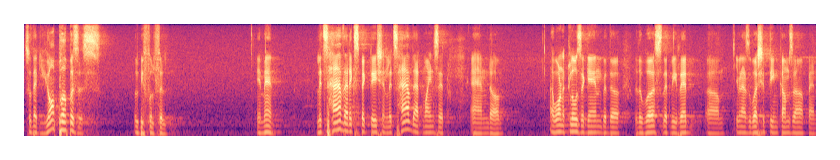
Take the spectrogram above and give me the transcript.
so that your purposes will be fulfilled. Amen. Let's have that expectation. Let's have that mindset. And uh, I want to close again with the, with the verse that we read, um, even as the worship team comes up and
